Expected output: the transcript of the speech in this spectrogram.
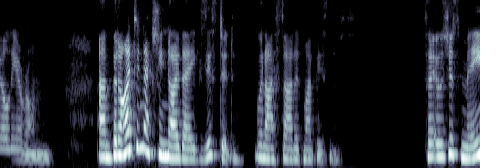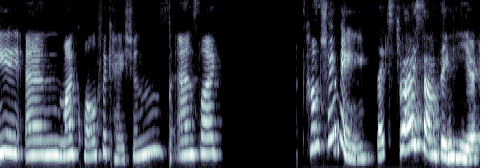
earlier on. Um, but i didn't actually know they existed when i started my business. So it was just me and my qualifications. And it's like come to me. Let's try something here.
